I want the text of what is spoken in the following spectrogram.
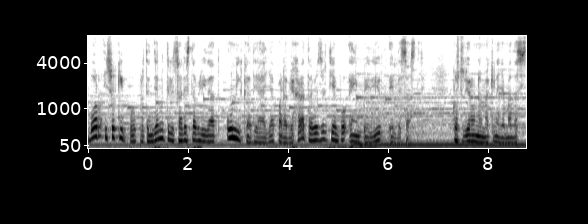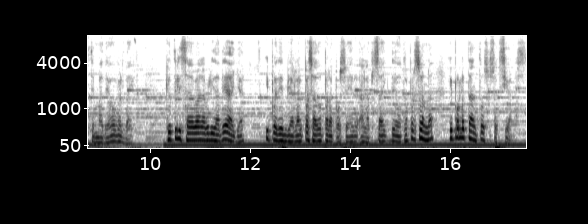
Bohr y su equipo pretendían utilizar esta habilidad única de Aya para viajar a través del tiempo e impedir el desastre. Construyeron una máquina llamada Sistema de Overdrive, que utilizaba la habilidad de Aya y puede enviarla al pasado para poseer a la psyche de otra persona y por lo tanto sus acciones.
